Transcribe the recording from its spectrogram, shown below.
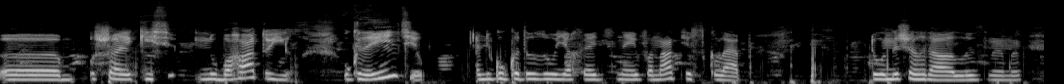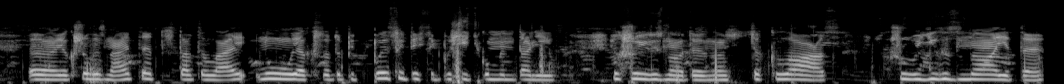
Е, ще якісь, ну багато їх українців. А Ніку я хейт з неї фанаті склеп. То вони ще грали з ними. Е, якщо ви знаєте, то ставте лайк. Ну, якщо то підписуйтесь пишіть коментарі. Якщо їх знаєте, значить це клас. Якщо ви їх знаєте.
